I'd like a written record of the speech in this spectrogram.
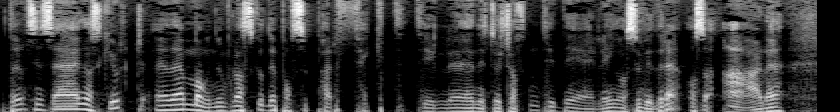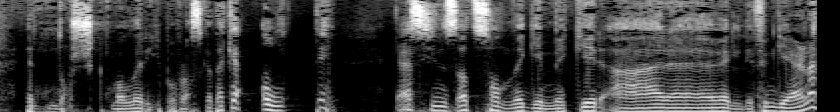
Og Den syns jeg er ganske kult. Det er magnumflaske, og det passer perfekt til nyttårsaften, til deling osv. Og, så og så er det et norsk maleri på flaska. Det er ikke alltid jeg syns at sånne gimmicker er uh, veldig fungerende.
